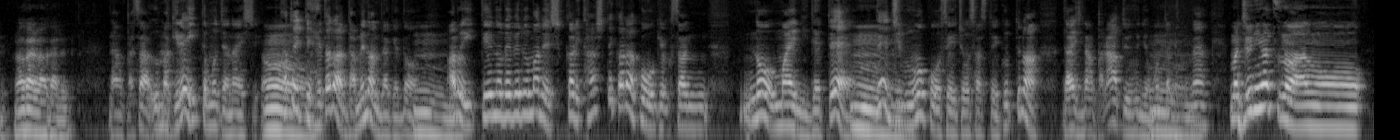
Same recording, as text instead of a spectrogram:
ん。わかるわかる。なんかさうまきりゃいいってもんじゃないし、うん。かといって下手ならダメなんだけど、うん。ある一定のレベルまでしっかり達してからこうお客さんの前に出て、うん。で自分をこう成長させていくっていうのは大事なんかなというふうに思ったけどね。まあ、12月のあのー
